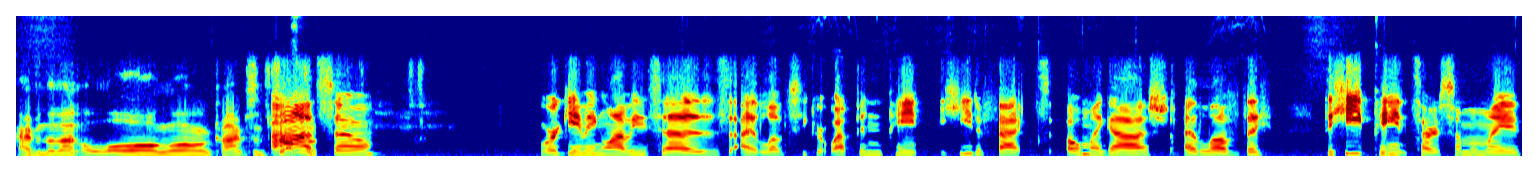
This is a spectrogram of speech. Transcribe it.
I haven't done that in a long, long time since ah, so Wargaming Lobby says I love secret weapon paint heat effects. Oh my gosh, I love the the heat paints are some of my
